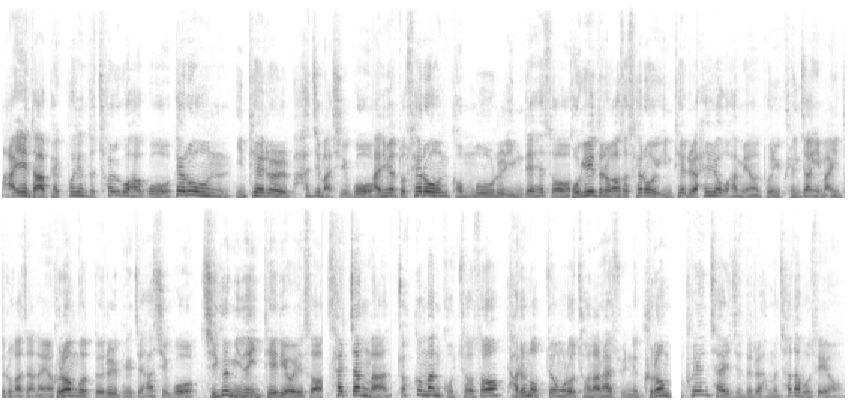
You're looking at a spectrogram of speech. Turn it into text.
아예 다 100% 철거하고 새로운 인테리어를 하지 마시고 아니면 또 새로운 건물을 임대해서 거기에 들어가서 새로 인테리어를 하려고 하면 돈이 굉장히 많이 들어가잖아요. 그런 것들을 배제하시고 지금 있는 인테리어에서 살짝만 조금만 고쳐서 다른 업종으로 전환할 수 있는 그런 프랜차이즈들을 한번 찾아보세요.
